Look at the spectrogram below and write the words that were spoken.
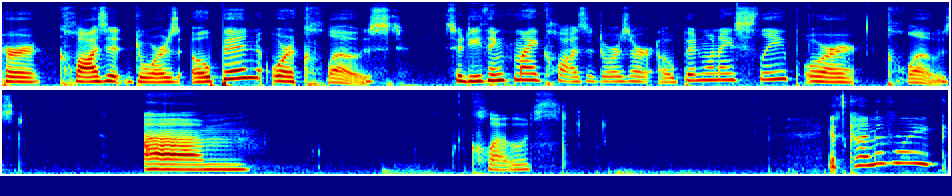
her closet doors open or closed? So do you think my closet doors are open when I sleep or closed? Um, closed. It's kind of like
